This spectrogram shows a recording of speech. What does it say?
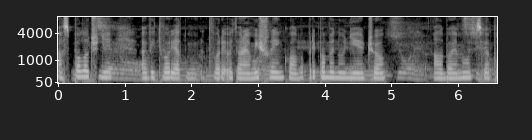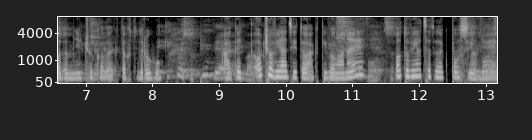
a spoločne vytvoria, tvoria, vytvoria myšlienku alebo pripomenú niečo alebo emóciu a podobne, čokoľvek tohto druhu. A keď o čo viac je to aktivované, o to viac sa to tak posilňuje.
